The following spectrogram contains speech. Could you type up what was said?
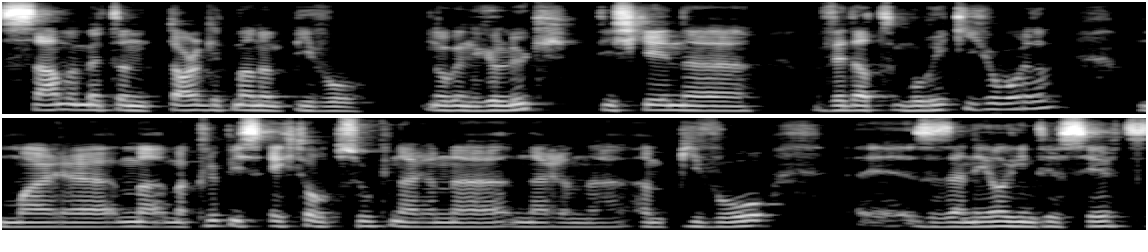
samen met een targetman, een pivot. Nog een geluk, het is geen uh, Vedat Moriki geworden, maar, uh, maar, maar, club is echt wel op zoek naar een, uh, naar een, een pivot. ze zijn heel geïnteresseerd,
